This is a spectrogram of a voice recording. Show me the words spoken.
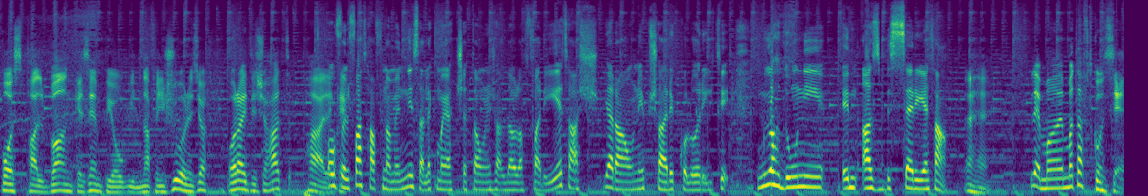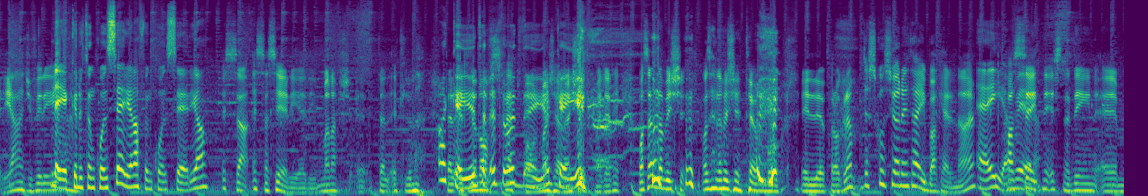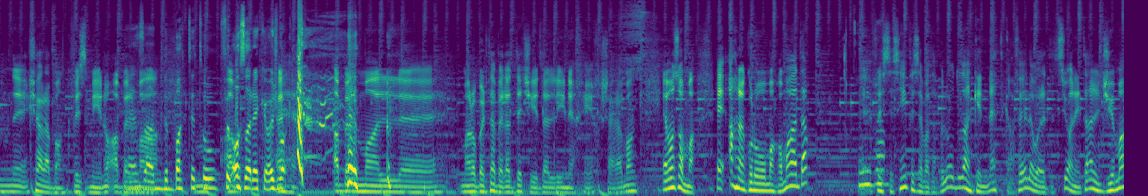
post bħal bank, eżempju, jew naf insurance, jew u rajt xi ħadd bħal. U fil-fatt ħafna minn nies għalhekk ma jaċċettawni għal dawn l-affarijiet għax jarawni b'xari koloriti. Joħduni inqas bis-serjetà. Le, ma, ma taf tkun serja, ġifiri. Le, jek rrit nkun serja, naf nkun serja. Issa, issa serja di, ma nafx eh, tal-itlina. Ok, tal-itlina d-dej, ok. Wasalna biex, wasalna biex intewu. il-program. Diskussjoni tajba kellna. Eh? Ejja. Ħassejt nisna din xarabank fi żmienu qabel ma. Dibattitu fil-qosor jekk joġbok. Eh, eh, qabel mal ma Robert Abela deċida li neħħieħ xarabank. Imma insomma, aħna nkunu ma' komada. Fl-istessin fi sebata fil-ħodu dan kien net kafe l-ewwel edizzjoni tal-ġimgħa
